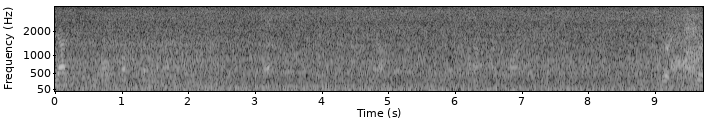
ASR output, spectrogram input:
Yeah, I think this is all Your, your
